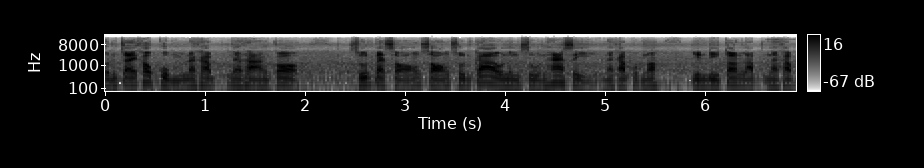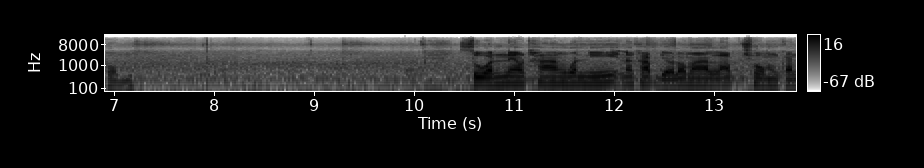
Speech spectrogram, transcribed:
สนใจเข้ากลุ่มนะครับ แนวทางก็ 0822091054 นะครับผมเนาะยินดีต้อนรับนะครับผม ส่วนแนวทางวันนี้นะครับ เดี๋ยวเรามารับชมกัน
